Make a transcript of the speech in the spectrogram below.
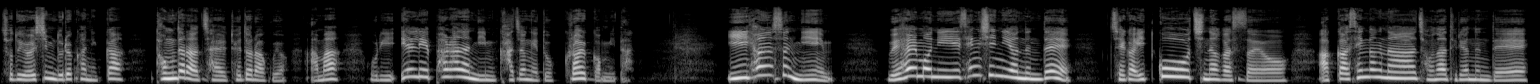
저도 열심히 노력하니까 덩달아 잘 되더라고요. 아마 우리 1281님 가정에도 그럴 겁니다. 이현수님, 외할머니 생신이었는데 제가 잊고 지나갔어요. 아까 생각나 전화 드렸는데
